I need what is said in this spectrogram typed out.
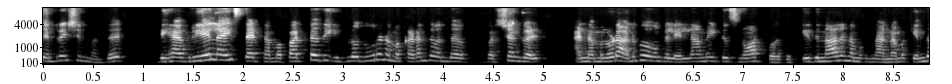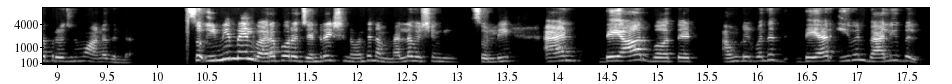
ஜென்ரேஷன் வந்து தி ஹாவ் ரியலைஸ் தட் நம்ம பட்டது இவ்வளவு தூரம் நம்ம கடந்து வந்த வருஷங்கள் அண்ட் நம்மளோட அனுபவங்கள் எல்லாமே இட் இஸ் நாட் இட் இதனால நமக்கு நமக்கு எந்த பிரயோஜனமும் ஆனதில்லை. ஸோ இனிமேல் வரப்போற ஜென்ரேஷன் வந்து நம்ம நல்ல விஷயங்கள் சொல்லி and they are worth it அவங்களுக்கு வந்து தே ஆர் ஈவன் வேல்யூபிள்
